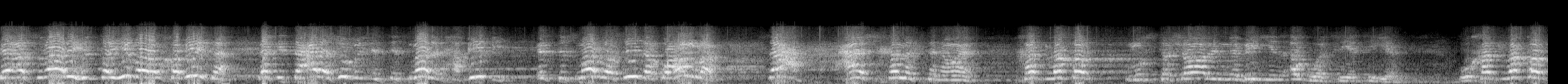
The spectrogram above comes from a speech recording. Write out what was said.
بأسراره الطيبة والخبيثة. لكن تعال شوف الاستثمار الحقيقي استثمار رصيدك وعمرك. سعد عاش خمس سنوات. خد لقب مستشار النبي الأول سياسيا وخد لقب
